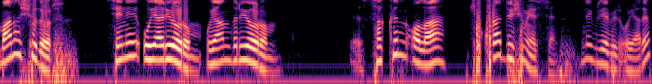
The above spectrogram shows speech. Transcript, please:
Mana şudur. Seni uyarıyorum, uyandırıyorum. E, sakın ola çukura düşmeyesin. Ne güzel bir uyarı.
